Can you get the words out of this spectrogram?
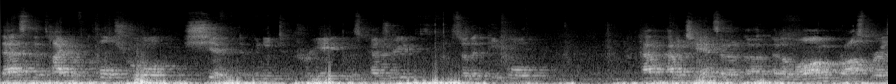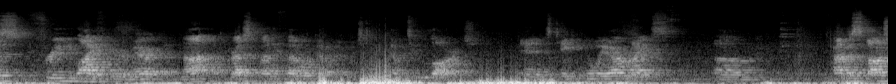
that's the type of cultural shift that we need to create in this country so that people have, have a chance at a, a, at a long, prosperous, free life here in America, not oppressed by the federal government, which has become too large and is taking away our rights. Um, I'm a staunch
